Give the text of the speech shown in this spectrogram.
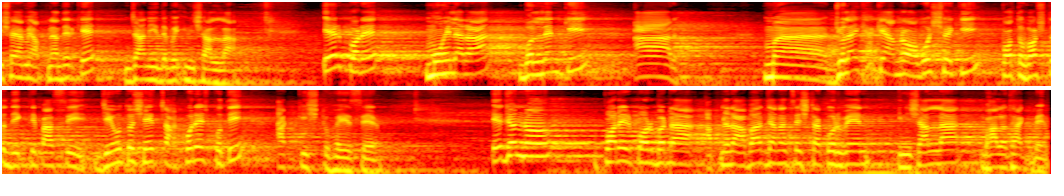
বিষয় আমি আপনাদেরকে জানিয়ে দেবো ইনশাল্লাহ। এরপরে মহিলারা বললেন কি, আর জুলাইখাকে আমরা অবশ্যই কি পথভ্রষ্ট দেখতে পাচ্ছি, যেহেতু সে চাকরের প্রতি আকৃষ্ট হয়েছে। এজন্য পরের পর্বটা আপনারা আবার জানার চেষ্টা করবেন। ইনশাল্লাহ ভালো থাকবেন।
